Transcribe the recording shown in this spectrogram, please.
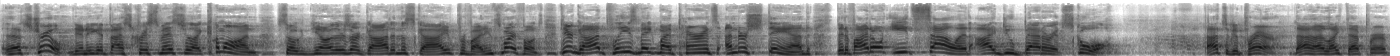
That's true. You know, you get past Christmas, you're like, come on. So, you know, there's our God in the sky providing smartphones. Dear God, please make my parents understand that if I don't eat salad, I do better at school. That's a good prayer. That, I like that prayer.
